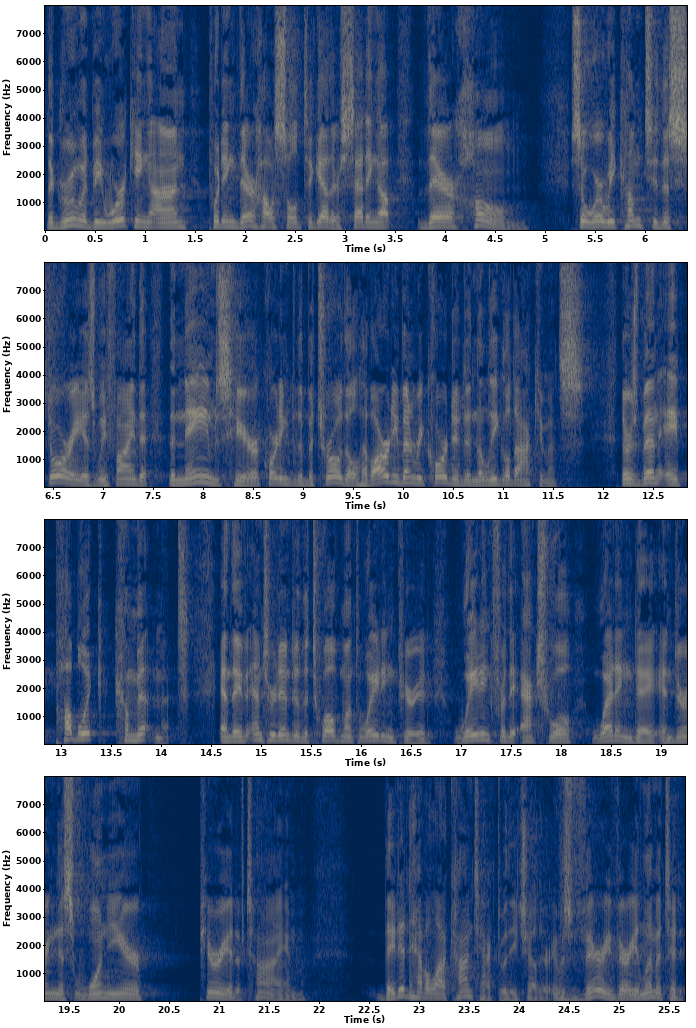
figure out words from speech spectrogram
the groom would be working on putting their household together, setting up their home. So, where we come to this story is we find that the names here, according to the betrothal, have already been recorded in the legal documents. There's been a public commitment, and they've entered into the 12 month waiting period, waiting for the actual wedding day. And during this one year period of time, they didn't have a lot of contact with each other. It was very, very limited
